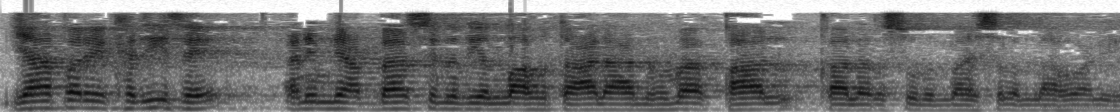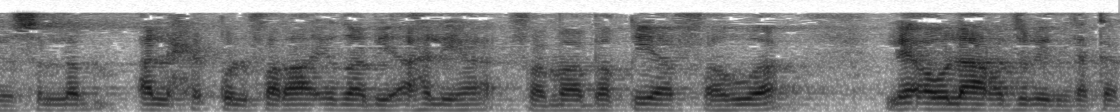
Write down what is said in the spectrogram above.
یہاں پر ایک حدیث ہے۔ عن ابن عباس رضی اللہ تعالی عنہما قال قال رسول اللہ صلی اللہ علیہ وسلم، الحق الفرائض باهلها فما بقي فهو لاولى رجل ذكر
